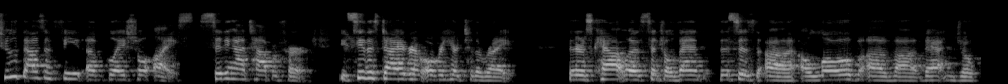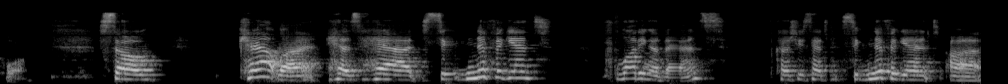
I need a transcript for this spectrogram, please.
2,000 feet of glacial ice sitting on top of her. You see this diagram over here to the right. There's Katla's central vent. This is a, a lobe of uh, Vatnajökull. So Katla has had significant flooding events because she's had significant uh,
